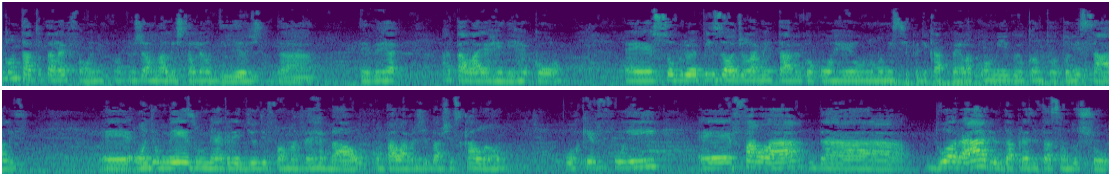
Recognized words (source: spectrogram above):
Contato telefônico do jornalista Léo Dias, da TV Atalaia Rede Record, é, sobre o episódio lamentável que ocorreu no município de Capela comigo e o cantor Tony Salles, é, onde o mesmo me agrediu de forma verbal, com palavras de baixo escalão, porque fui é, falar da, do horário da apresentação do show,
